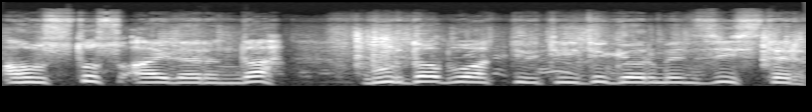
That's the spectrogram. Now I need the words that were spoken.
Ağustos aylarında burada bu aktiviteyi de görmenizi isterim.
